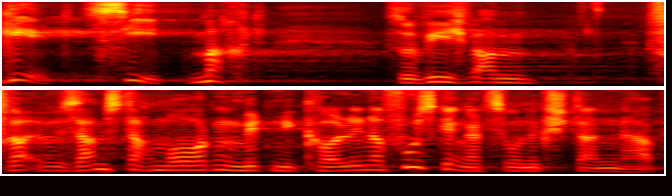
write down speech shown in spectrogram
geht, zieht, macht. So wie ich am Samstagmorgen mit Nicole in der Fußgängerzone gestanden habe.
